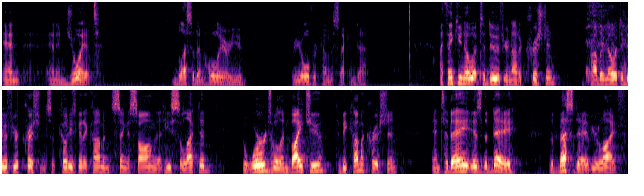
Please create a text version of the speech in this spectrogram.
and, and enjoy it, blessed and holy are you, for you overcome the second death. I think you know what to do if you're not a Christian. You probably know what to do if you're a Christian. So Cody's going to come and sing a song that he's selected. The words will invite you to become a Christian, and today is the day, the best day of your life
